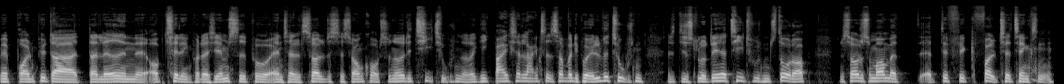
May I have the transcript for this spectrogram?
med Brøndby, der, der lavede en øh, optælling på deres hjemmeside på antal solgte sæsonkort, så nåede de 10.000, og der gik bare ikke så lang tid, så var de på 11.000. Altså, de slog det her 10.000 stort op, men så var det som om, at, at det fik folk til at tænke sådan,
